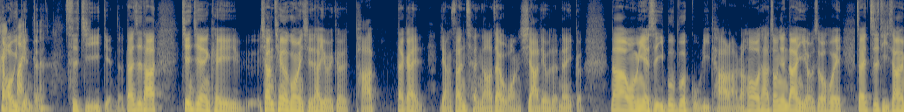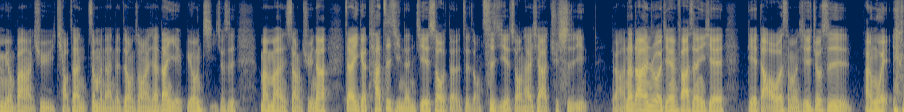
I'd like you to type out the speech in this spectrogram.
高一点的、刺激一点的，但是他渐渐可以像天鹅公园，其实它有一个爬大概。两三层，然后再往下溜的那一个，那我们也是一步步鼓励他了。然后他中间当然有时候会在肢体上面没有办法去挑战这么难的这种状态下，但也不用急，就是慢慢上去。那在一个他自己能接受的这种刺激的状态下去适应，对吧？那当然，如果今天发生一些跌倒或什么，其实就是。安慰，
